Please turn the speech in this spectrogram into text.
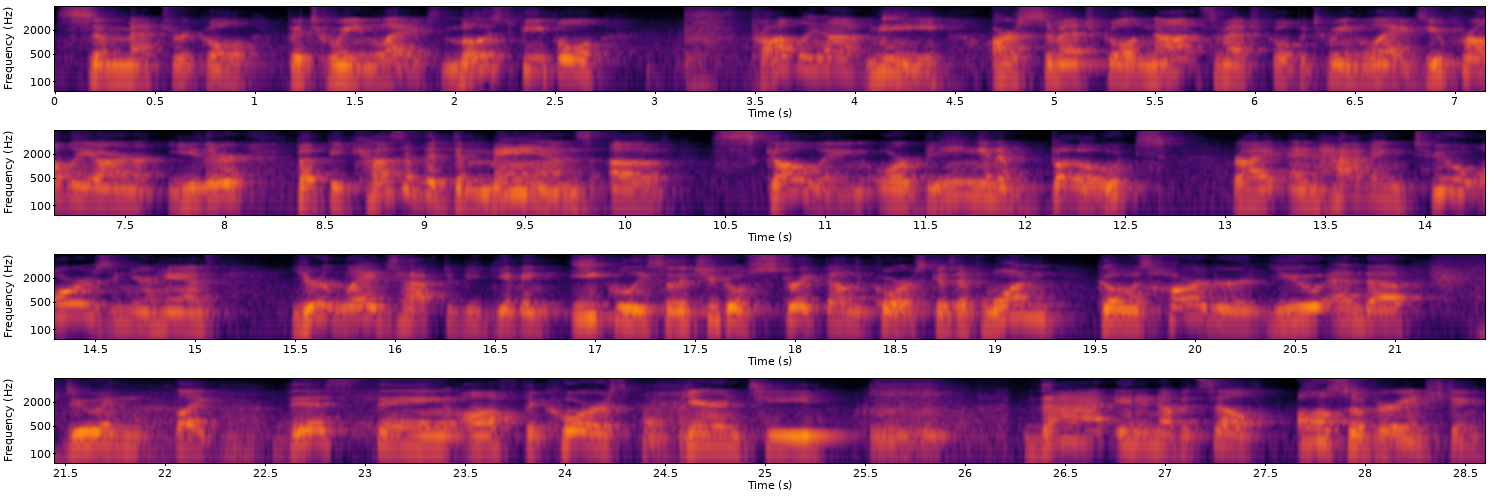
symmetrical between legs. Most people probably not me, are symmetrical, not symmetrical between legs. You probably aren't either, but because of the demands of sculling or being in a boat, right, and having two oars in your hands, your legs have to be giving equally so that you go straight down the course. Because if one goes harder, you end up doing like this thing off the course, guaranteed. That in and of itself, also very interesting.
